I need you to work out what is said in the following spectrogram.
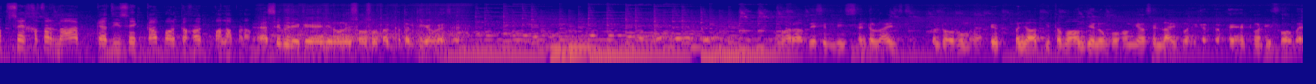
सबसे खतरनाक कैदी से कब और कहाँ पाला पड़ा? ऐसे भी देखे हैं जिन्होंने सौ सौ तक कत्ल किए हुए थे। हमारा बेसिकली सेंट्रलाइज्ड कंट्रोल रूम है। कि पंजाब की तमाम जेलों को हम यहाँ से लाइव मॉनिटर करते हैं ट्वेंटी फोर बाई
